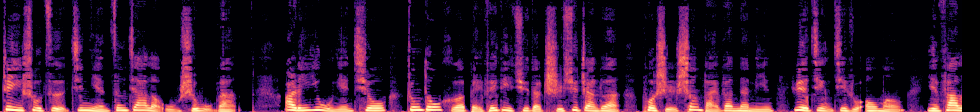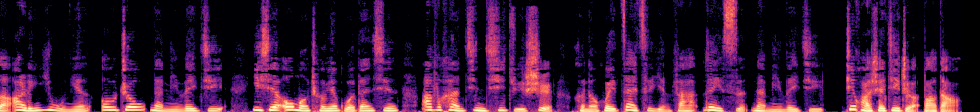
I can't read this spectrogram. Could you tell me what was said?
这一数字今年增加了五十五万。二零一五年秋，中东和北非地区的持续战乱迫使上百万难民越境进入欧盟，引发了二零一五年欧洲难民危机。一些欧盟成员国担心，阿富汗近期局势可能会再次引发类似难民危机。新华社记者报道。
